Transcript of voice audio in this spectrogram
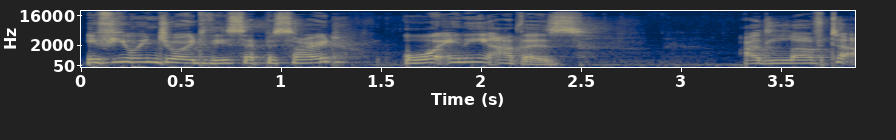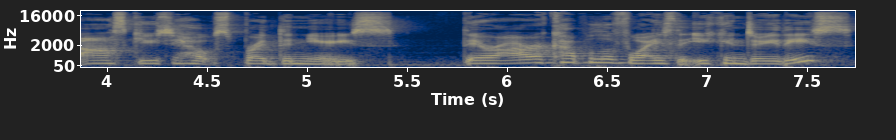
If you enjoyed this episode or any others, I'd love to ask you to help spread the news. There are a couple of ways that you can do this.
